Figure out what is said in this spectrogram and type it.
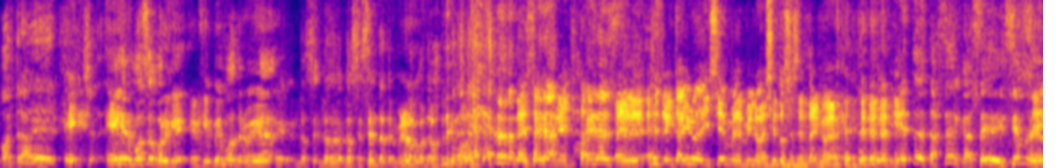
Otra vez. Es, es hermoso porque el hipismo termina, eh, los, los, los 60 terminaron cuando esa Era- camioneta. era el- el, el 31 de diciembre de 1969. y esto está cerca, 6 de diciembre Sí. de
